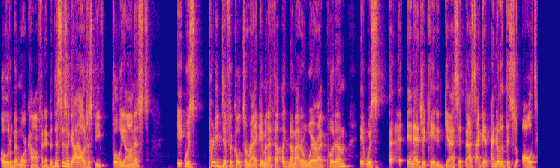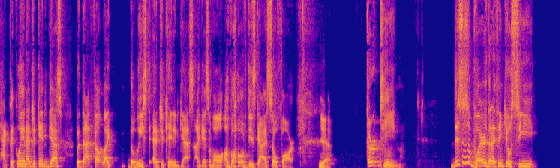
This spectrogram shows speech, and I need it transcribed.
a little bit more confident. But this is a guy, I'll just be fully honest. It was pretty difficult to rank him. And I felt like no matter where I put him, it was a, an educated guess at best. I get, I know that this is all technically an educated guess, but that felt like the least educated guess, I guess, of all of all of these guys so far. Yeah. 13. This is a player that I think you'll see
